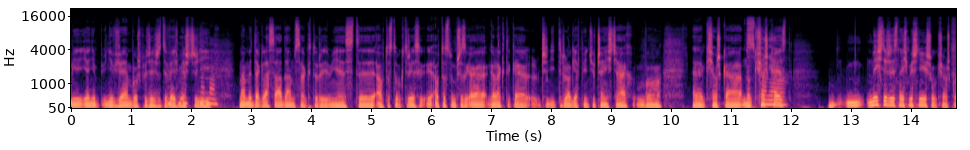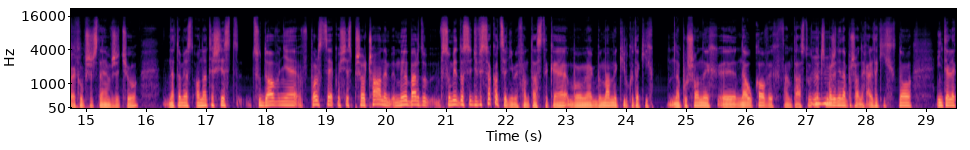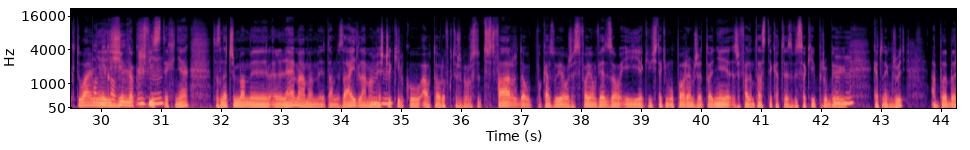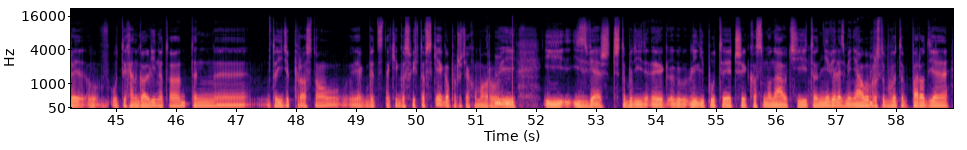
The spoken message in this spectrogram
ja nie, nie wziąłem, bo już powiedziałeś, że ty weźmiesz, czyli No mam. Mamy Douglasa Adamsa, którym jest y, autostop, który jest y, autostopem przez Ga- Galaktykę, czyli trylogia w pięciu częściach, bo e, książka, no książka Wspaniała. jest, m- myślę, że jest najśmieszniejszą książką, jaką przeczytałem w życiu. Natomiast ona też jest cudownie, w Polsce jakoś jest przeoczony. My bardzo, w sumie dosyć wysoko cenimy fantastykę, bo jakby mamy kilku takich napuszonych, y, naukowych fantastów, znaczy Mhm. może nie napuszonych, ale takich no intelektualnie Pomnikowych. zimnokrwistych, nie? To znaczy mamy Lema, mamy tam Zajdla, mamy Mhm. jeszcze kilku autorów, którzy po prostu twardo pokazują, że swoją wiedzą i jakimś takim uporem, że to nie jest, że fantastyka to jest wysokiej próby Mhm. gatunek może być, a Bebery u, u tych Angoli, no to ten, y, to idzie prostą jakby z takiego swiftowskiego poczucia humoru Mhm. i, i, i z, wiesz, czy to byli y, Liliputy, czy kosmonauci, to niewiele zmieniało, po prostu były to parodie,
